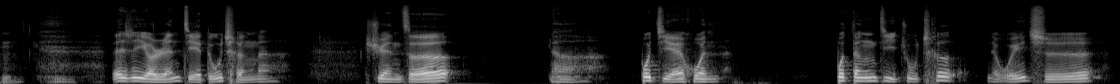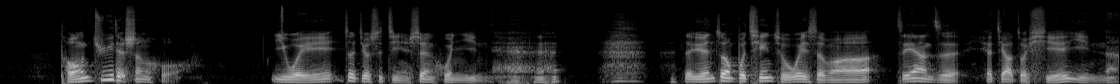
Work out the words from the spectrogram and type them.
但是有人解读成呢，选择啊不结婚，不登记注册。那维持同居的生活，以为这就是谨慎婚姻。这缘众不清楚为什么这样子要叫做邪淫呢？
